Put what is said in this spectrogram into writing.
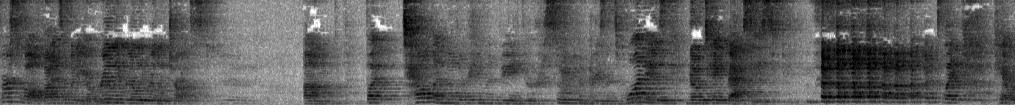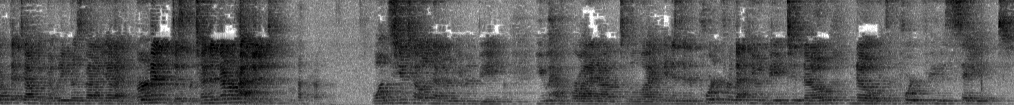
First of all, find somebody you really, really, really trust. Um, but tell another human being. There are so many reasons. One is no take backsies. it's like, okay, I wrote that down, but nobody knows about it yet. I can burn it and just pretend it never happened. Once you tell another human being, you have brought it out into the light. And is it important for that human being to know? No, it's important for you to say it.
